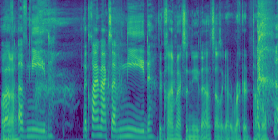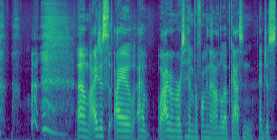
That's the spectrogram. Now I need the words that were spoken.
Uh-huh. of need. The climax of need. the climax of need. Oh, that sounds like a record title. Um, I just I have I remember him performing that on the webcast, and I just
